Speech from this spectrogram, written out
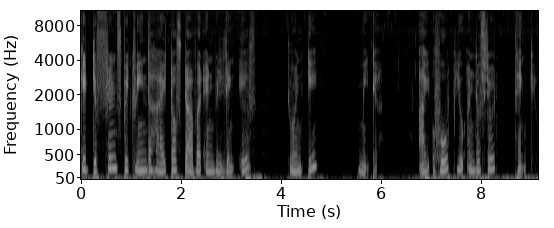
कि difference between the height of tower and building is 20 metre I hope you understood thank you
